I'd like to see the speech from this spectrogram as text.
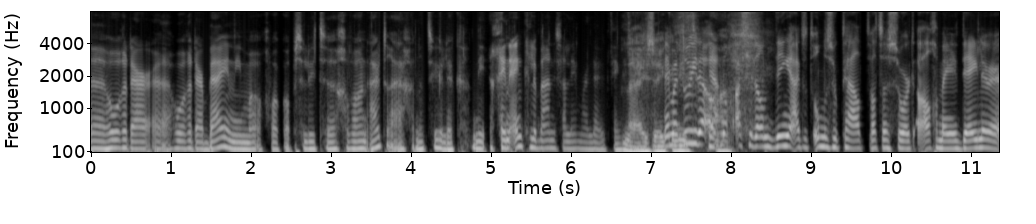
eh, horen, daar, eh, horen daarbij. En die mogen we ook absoluut eh, gewoon uitdragen, natuurlijk. Nie- geen enkele baan is alleen maar leuk, denk ik. Nee, zeker Nee, maar niet. doe je daar Ja. ook nog, als je dan dingen uit het onderzoek haalt, wat een soort algemene deler,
